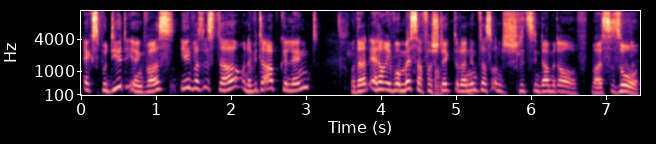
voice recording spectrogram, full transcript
explodiert irgendwas, irgendwas ist da und dann wird er abgelenkt und dann hat er noch irgendwo ein Messer versteckt oder nimmt das und schlitzt ihn damit auf. Weißt du, so.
